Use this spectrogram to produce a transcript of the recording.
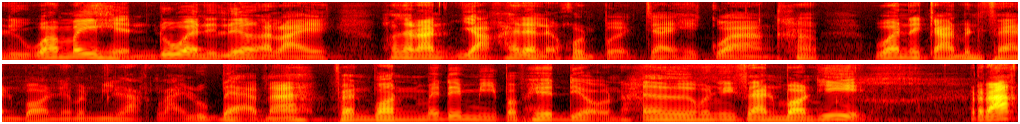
หรือว่าไม่เห็นด้วยในเรื่องอะไร เพราะฉะนั้นอยากให้หลาย ๆ คนเปิดใจให้กว้างครับว่าในการเป็นแฟนบอลเนี่ยมันมีหลากหลายรูปแบบนะ แฟนบอลไม่ได้มีประเภทเดียวนะ เออ มันมีแฟนบอลที่รัก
